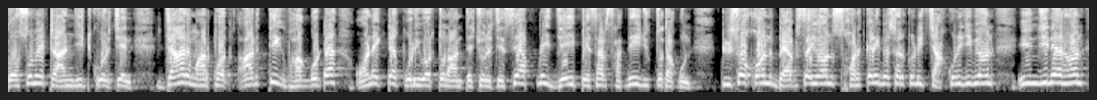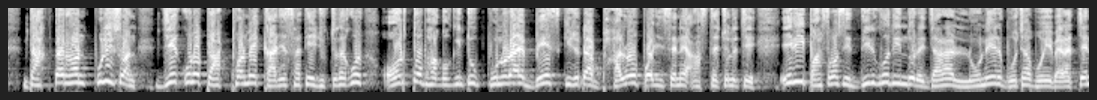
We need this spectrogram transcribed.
দশমে ট্রানজিট করছেন, যার মারফত আর্থিক ভাগ্যটা অনেকটা পরিবর্তন আনতে চলেছে। সে আপনি যেই পেশার সাথেই যুক্ত থাকুন, কৃষক হন, ব্যবসায়ী হন সরকারি, বেসরকারি চাকরিজীবী হন, ইঞ্জিনিয়ার হন, ডাক্তার হন, পুলিশ হন, যে কোনো প্ল্যাটফর্মে কাজের সাথে যুক্ত থাকুন। অর্থ ভাগ্য কিন্তু পুনরায় বেশ কিছুটা ভালো পজিশনে আসতে চলেছে। এরই পাশাপাশি দীর্ঘদিন ধরে যারা লোনের বোঝা বয়ে বেড়াচ্ছেন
